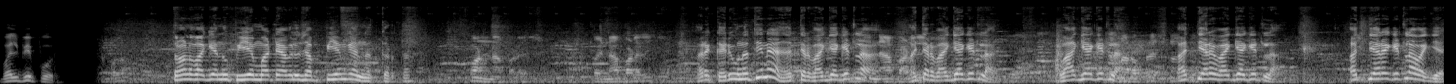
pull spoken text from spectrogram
Vallabhipur. ત્રણ વાગ્યાનું પીએમ માટે આવેલું છે. પીએમ કેમ નથી કરતા? કોણ ના પાડે કોઈ ના પાડે અરે કર્યું નથી ને. અત્યારે વાગ્યા કેટલા? અત્યારે વાગ્યા કેટલા? વાગ્યા કેટલા? અત્યારે વાગ્યા કેટલા? અત્યારે કેટલા વાગ્યા?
